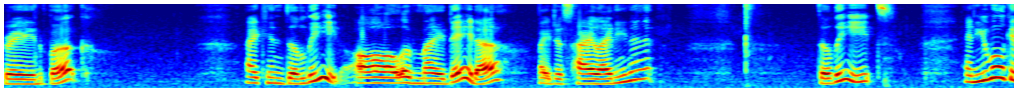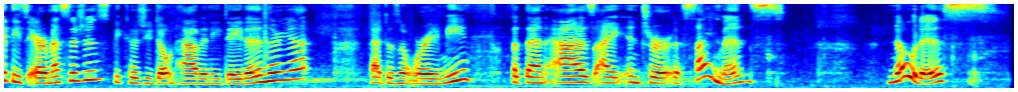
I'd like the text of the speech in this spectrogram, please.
grade book. I can delete all of my data by just highlighting it. Delete. And you will get these error messages because you don't have any data in there yet. That doesn't worry me But then as I enter assignments, notice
